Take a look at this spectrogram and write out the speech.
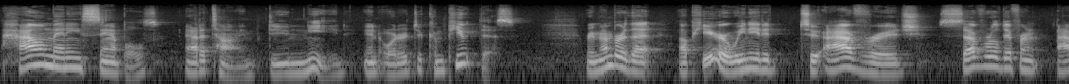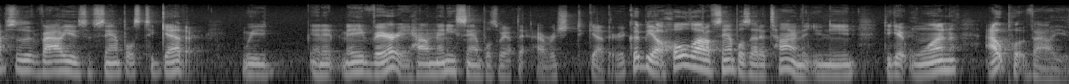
How many samples at a time do you need in order to compute this? Remember that up here we needed to average several different absolute values of samples together. We and it may vary how many samples we have to average together. It could be a whole lot of samples at a time that you need to get one output value.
